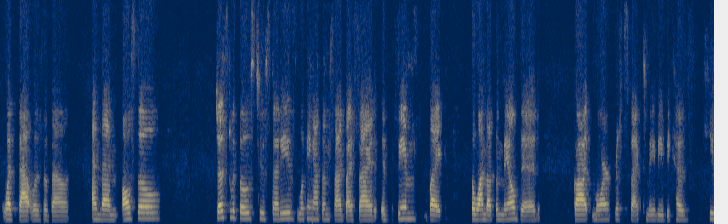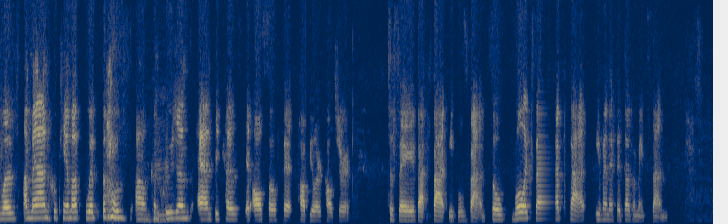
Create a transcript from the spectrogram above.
what that was about. And then also just with those two studies, looking at them side by side, it seems like the one that the male did got more respect, maybe because he was a man who came up with those um, Mhm. conclusions, and because it also fit popular culture to say that fat equals bad. So we'll accept that, even if it doesn't make sense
